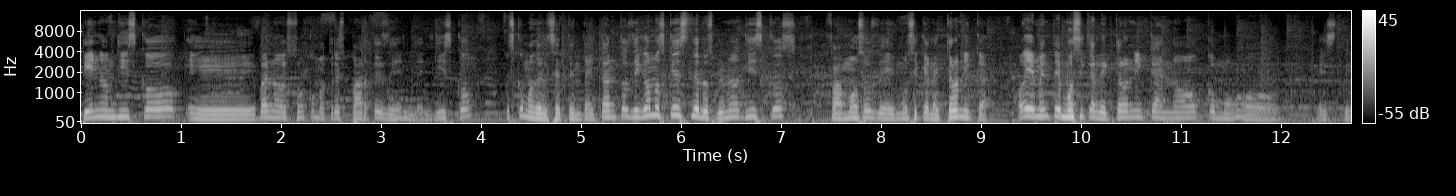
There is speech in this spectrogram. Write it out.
Tiene un disco, eh, bueno, son como tres partes del, del disco, es como del setenta y tantos, digamos que es de los primeros discos famosos de música electrónica. Obviamente música electrónica no como este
